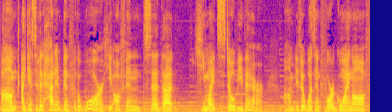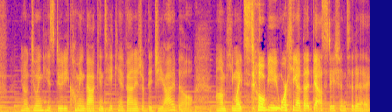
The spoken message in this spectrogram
um, I guess if it hadn't been for the war, he often said that he might still be there um, if it wasn't for going off you know, doing his duty, coming back and taking advantage of the GI Bill, um, he might still be working at that gas station today.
